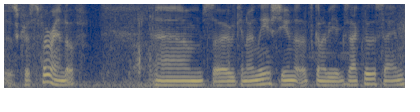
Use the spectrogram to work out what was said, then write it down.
It was Christopher Randolph. Um, so we can only assume that that's going to be exactly the same.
